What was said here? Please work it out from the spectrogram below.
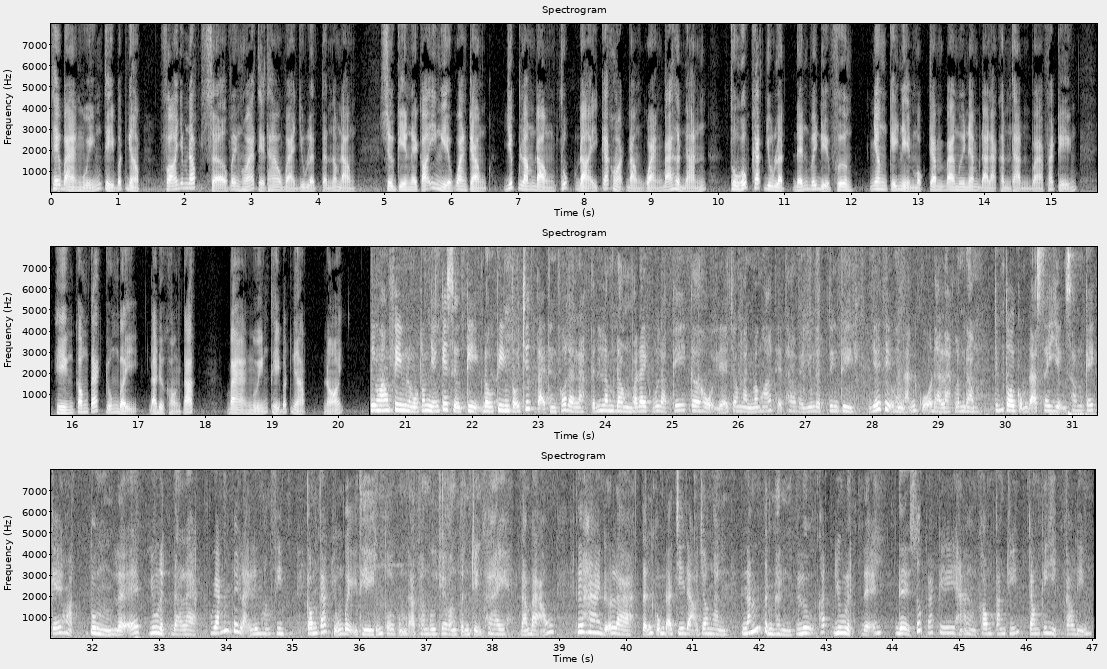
Theo bà Nguyễn Thị Bích Ngọc, Phó Giám đốc Sở Văn hóa Thể thao và Du lịch tỉnh Lâm Đồng, sự kiện này có ý nghĩa quan trọng giúp Lâm Đồng thúc đẩy các hoạt động quảng bá hình ảnh, thu hút khách du lịch đến với địa phương nhân kỷ niệm 130 năm Đà Lạt hình thành và phát triển. Hiện công tác chuẩn bị đã được hoàn tất. Bà Nguyễn Thị Bích Ngọc nói. Liên hoan phim là một trong những cái sự kiện đầu tiên tổ chức tại thành phố Đà Lạt, tỉnh Lâm Đồng và đây cũng là cái cơ hội để cho ngành văn hóa thể thao và du lịch tuyên truyền giới thiệu hình ảnh của Đà Lạt Lâm Đồng. Chúng tôi cũng đã xây dựng xong cái kế hoạch tuần lễ du lịch Đà Lạt gắn với lại liên hoan phim. Công tác chuẩn bị thì chúng tôi cũng đã tham mưu cho ban tỉnh triển khai đảm bảo Thứ hai nữa là tỉnh cũng đã chỉ đạo cho ngành nắm tình hình lượng khách du lịch để đề xuất các cái hãng hàng không tăng chuyến trong cái dịp cao điểm.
